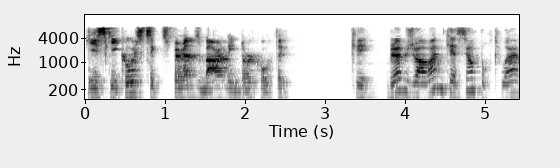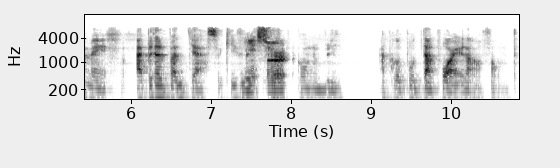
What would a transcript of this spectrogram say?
Puis ce qui est cool, c'est que tu peux mettre du beurre des deux côtés. OK. Blob, je vais avoir une question pour toi, mais après le podcast, OK? Fait Bien sûr. Qu'on oublie. À propos de ta poêle en fonte.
